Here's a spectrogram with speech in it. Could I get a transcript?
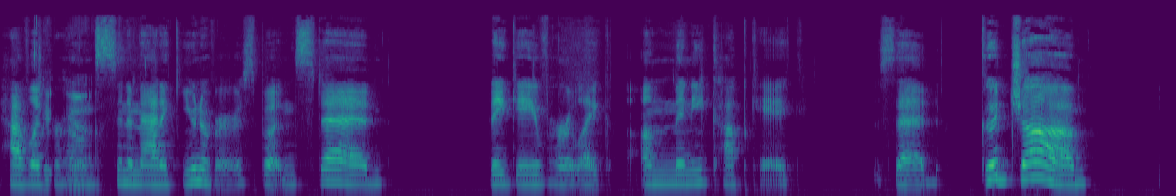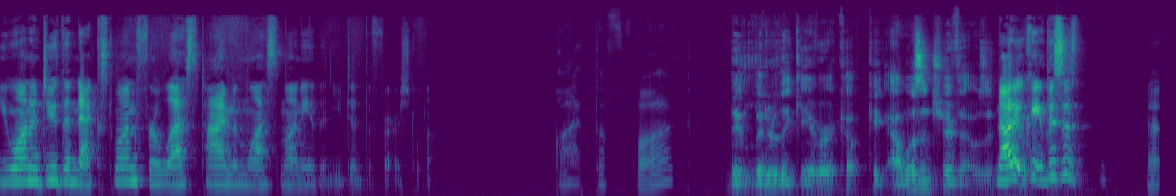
have like her Yeah. own cinematic universe, but instead they gave her like a mini cupcake, said, "Good job, you want to do the next one for less time and less money than you did the first one." What the fuck? They literally gave her a cupcake. I wasn't sure if that was a Not joke. okay. This is Uh,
